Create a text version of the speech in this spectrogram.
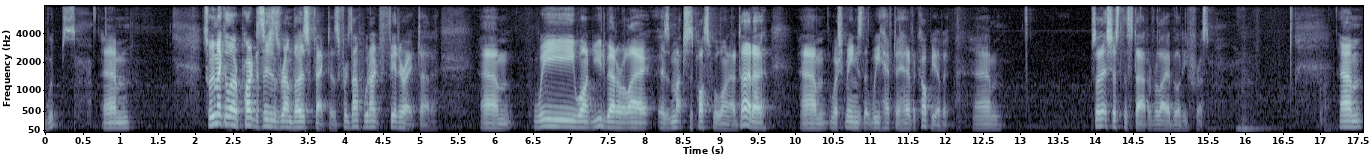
whoops. So we make a lot of product decisions around those factors. For example, we don't federate data. Um, we want you to be able to rely as much as possible on our data, um, which means that we have to have a copy of it. Um, so that's just the start of reliability for us. Um,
